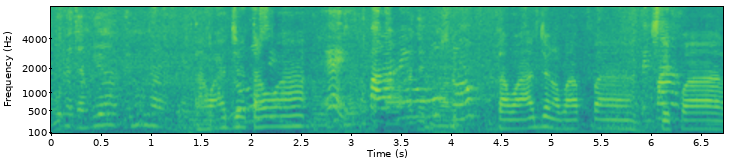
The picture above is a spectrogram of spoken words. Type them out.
Udah jangan lihat, ini udah. Tawa aja, tawa. eh kepalanya lurus no Tawa aja nggak apa-apa. Istighfar.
